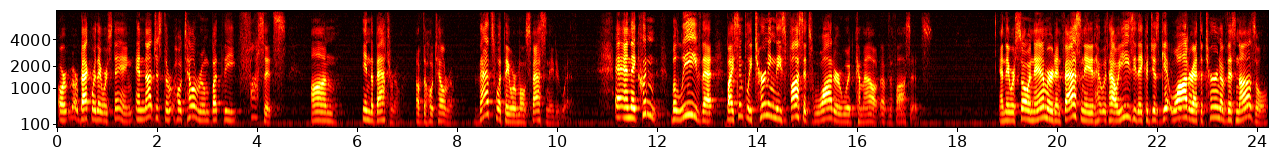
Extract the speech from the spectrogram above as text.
or, or back where they were staying, and not just the hotel room, but the faucets on, in the bathroom of the hotel room. That's what they were most fascinated with. And they couldn't believe that by simply turning these faucets, water would come out of the faucets. And they were so enamored and fascinated with how easy they could just get water at the turn of this nozzle,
